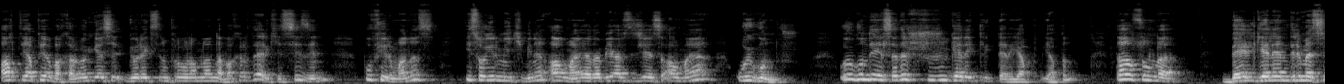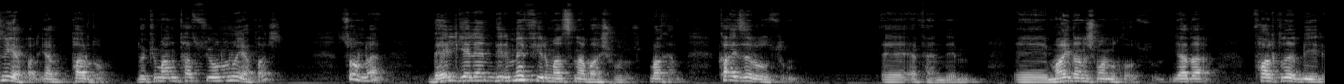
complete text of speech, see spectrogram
altyapıya bakar, öngesi gereksinim programlarına bakar. Der ki sizin bu firmanız ISO 22000'i almaya ya da BRCGS'i almaya uygundur. Uygun değilse de şu gereklilikleri yap, yapın. Daha sonra belgelendirmesini yapar. Ya pardon, dokümantasyonunu yapar. Sonra belgelendirme firmasına başvurur. Bakın Kaiser olsun, e, efendim e, May Danışmanlık olsun ya da farklı bir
